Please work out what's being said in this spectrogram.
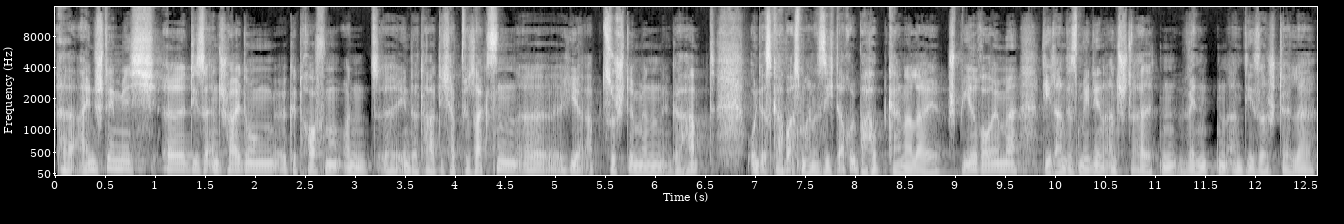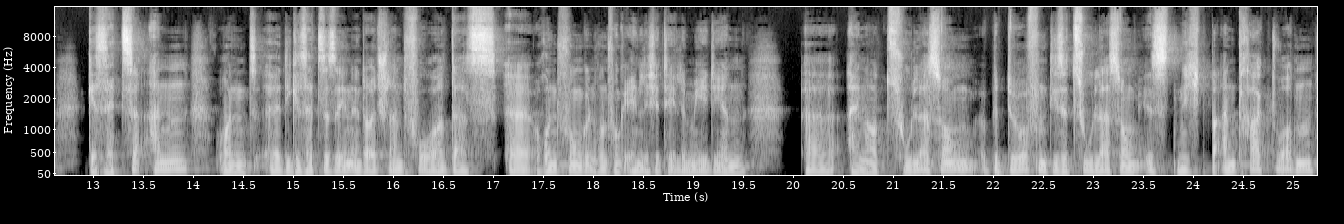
äh, einstimmig äh, diese Entscheidung getroffen. Und äh, in der Tat, ich habe für Sachsen äh, hier abzustimmen gehabt. Und es gab aus meiner Sicht auch überhaupt keinerlei Spielräume. Die Landesmedienanstalten wenden an dieser Stelle Gesetze an und äh, die Gesetze sehen in Deutschland vor, dass äh, Rundfunk und rundfunkähnliche Telemedien äh, einer Zulassung bedürfen. Diese Zulassung ist nicht beantragt worden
